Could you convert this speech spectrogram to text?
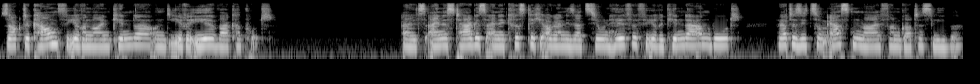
sorgte kaum für ihre neun Kinder und ihre Ehe war kaputt. Als eines Tages eine christliche Organisation Hilfe für ihre Kinder anbot, hörte sie zum ersten Mal von Gottes Liebe.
